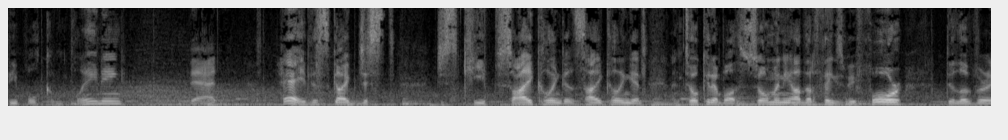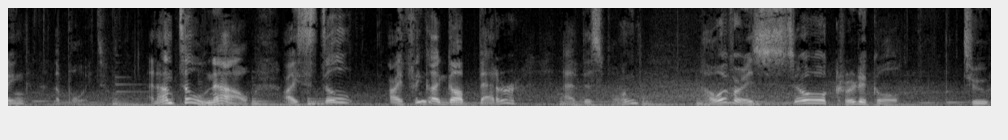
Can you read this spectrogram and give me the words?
People complaining that hey this guy just just keeps cycling and cycling and, and talking about so many other things before delivering the point. point and until now i still i think i got better at this point however it's so critical to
